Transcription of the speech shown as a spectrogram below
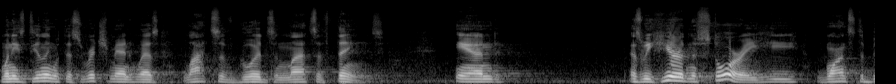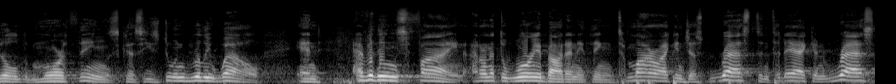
when he's dealing with this rich man who has lots of goods and lots of things. And as we hear in the story, he wants to build more things because he's doing really well and everything's fine. I don't have to worry about anything. Tomorrow I can just rest, and today I can rest,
